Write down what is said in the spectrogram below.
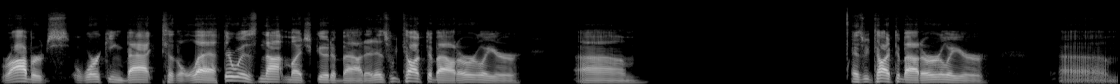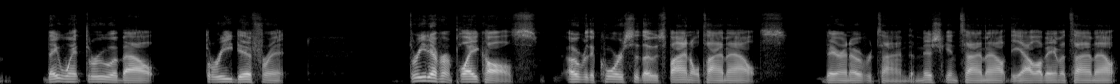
Roberts working back to the left. There was not much good about it. As we talked about earlier, um, as we talked about earlier, um, they went through about three different three different play calls over the course of those final timeouts there in overtime. The Michigan timeout, the Alabama timeout.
